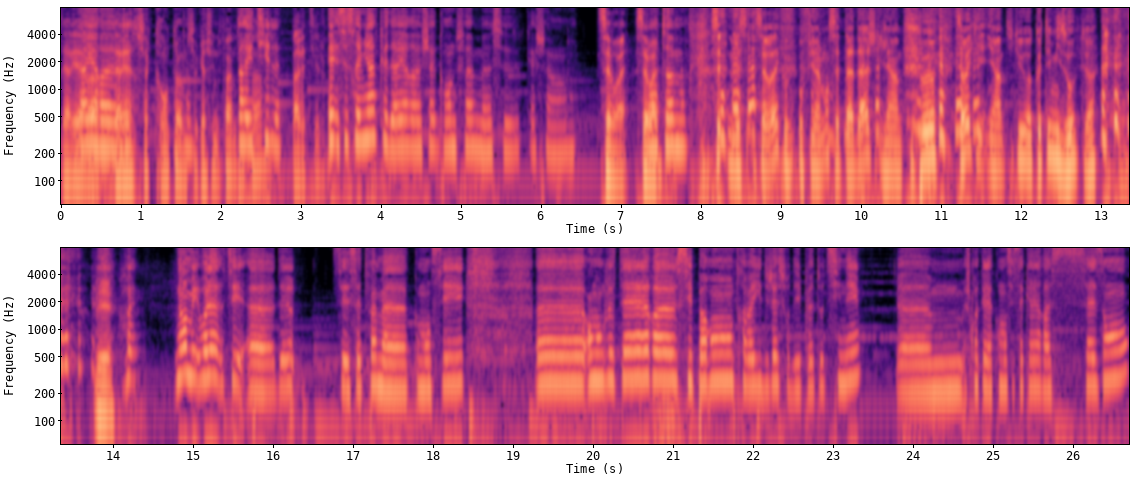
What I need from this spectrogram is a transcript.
Derrière, Derrière, euh, derrière chaque grand homme se cache une femme. paraît-il. Paraît-il. Et ce serait bien que derrière euh, chaque grande femme euh, se cache un C'est vrai, c'est vrai. homme. C'est, mais c'est, c'est vrai qu'au au finalement cet adage, il est un petit peu, c'est vrai qu'il y a un petit côté miso, tu vois. Mais Non, mais voilà, c'est euh, d'ailleurs, c'est cette femme a commencé euh, en Angleterre. ses parents travaillaient déjà sur des plateaux de ciné. Euh, je crois qu'elle a commencé sa carrière à 16 ans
